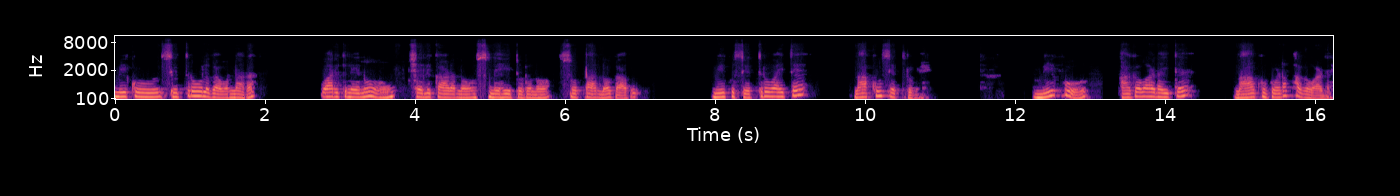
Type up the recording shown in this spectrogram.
మీకు శత్రువులుగా ఉన్నారా? వారికి నేను చెలికాడనో స్నేహితుడనో చుట్టాల్లో కాదు. మీకు శత్రువు అయితే నాకు శత్రువే. మీకు పగవాడైతే నాకు కూడా పగవాడే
